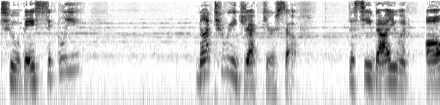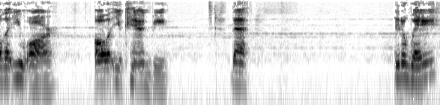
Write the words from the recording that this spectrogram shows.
to basically not to reject yourself, to see value in all that you are, all that you can be, that in a way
